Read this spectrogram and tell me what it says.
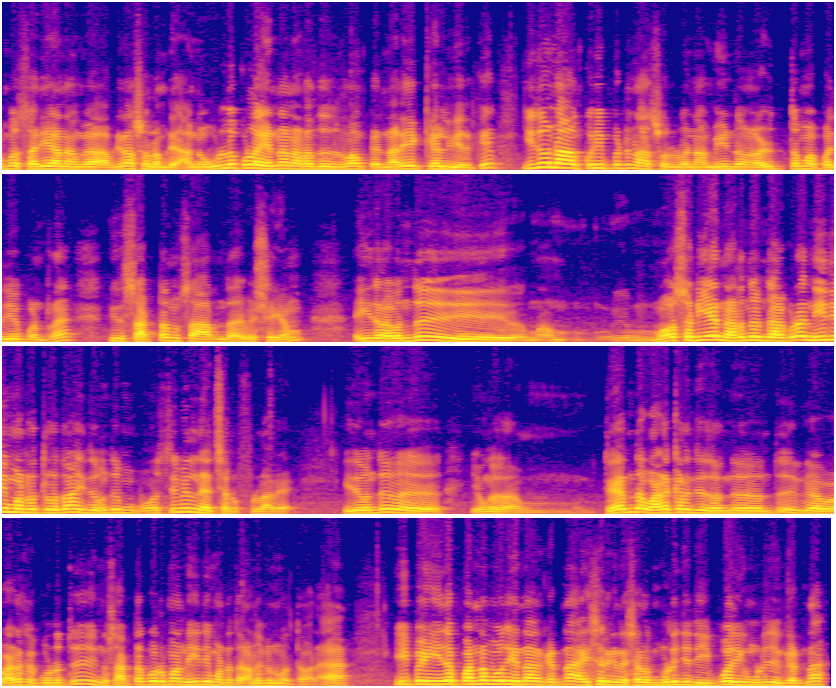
ரொம்ப சரியானவங்க அப்படிலாம் சொல்ல முடியாது. அங்கே உள்ளுக்குள்ளே என்ன நடந்ததுலாம் நிறைய கேள்வி இருக்குது இதுவும் நான் குறிப்பிட்டு நான் சொல்வேன் நான் மீண்டும் அழுத்தமாக பதிவு பண்ணுறேன் இது சட்டம் சார்ந்த விஷயம். இதில் வந்து மோசடியே நடந்திருந்தால் கூட நீதிமன்றத்தில் தான் இது வந்து சிவில் நேச்சர் ஃபுல்லாகவே இது வந்து இவங்க தேர்ந்த வழக்கறிஞர் வந்து வந்து வழக்கை கொடுத்து இங்கே சட்டப்பூர்வமாக நீதிமன்றத்தை அணுகணுமே தவிர இப்போ இதை பண்ணும்போது என்னன்னு கேட்டால் ஐஸ்வர்ய கணேசன் முடிஞ்சது இப்போதைக்கு முடிஞ்சதுன்னு கேட்டால்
